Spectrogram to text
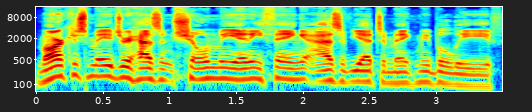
Marcus Major hasn't shown me anything as of yet to make me believe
